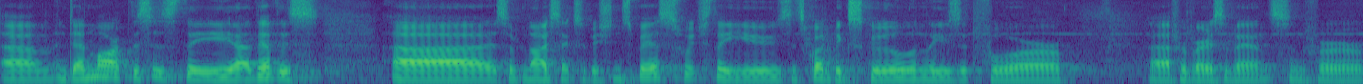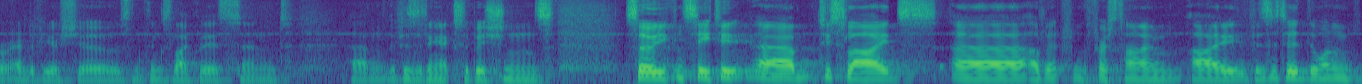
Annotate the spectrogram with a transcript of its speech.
um, in Denmark. This is the, uh, they have this uh, sort of nice exhibition space which they use. It's quite a big school and they use it for, uh, for various events and for end of year shows and things like this and um, visiting exhibitions. So you can see two, um, two slides uh, of it from the first time I visited. The one,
